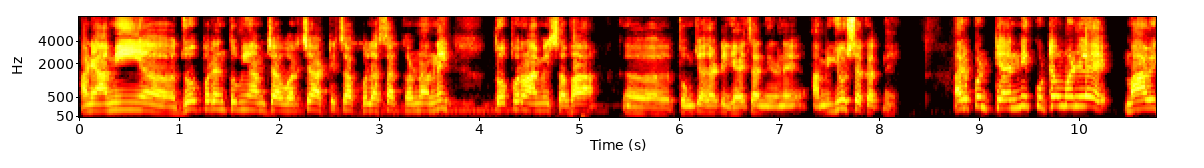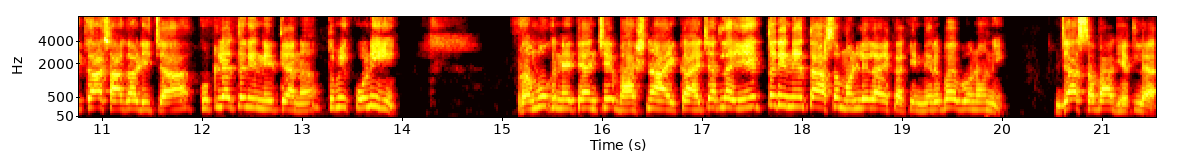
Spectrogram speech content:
आणि आम्ही जोपर्यंत तुम्ही आमच्या वरच्या अटीचा खुलासा करणार नाही तोपर्यंत आम्ही सभा तुमच्यासाठी घ्यायचा निर्णय आम्ही घेऊ शकत नाही. अरे पण त्यांनी कुठं म्हणलंय? महाविकास आघाडीच्या कुठल्या तरी नेत्यानं तुम्ही कोणीही प्रमुख नेत्यांचे भाषणं ऐका ह्याच्यातला एक तरी नेता असं म्हणलेलं आहे का की निर्भय बनवणी ज्या सभा घेतल्या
